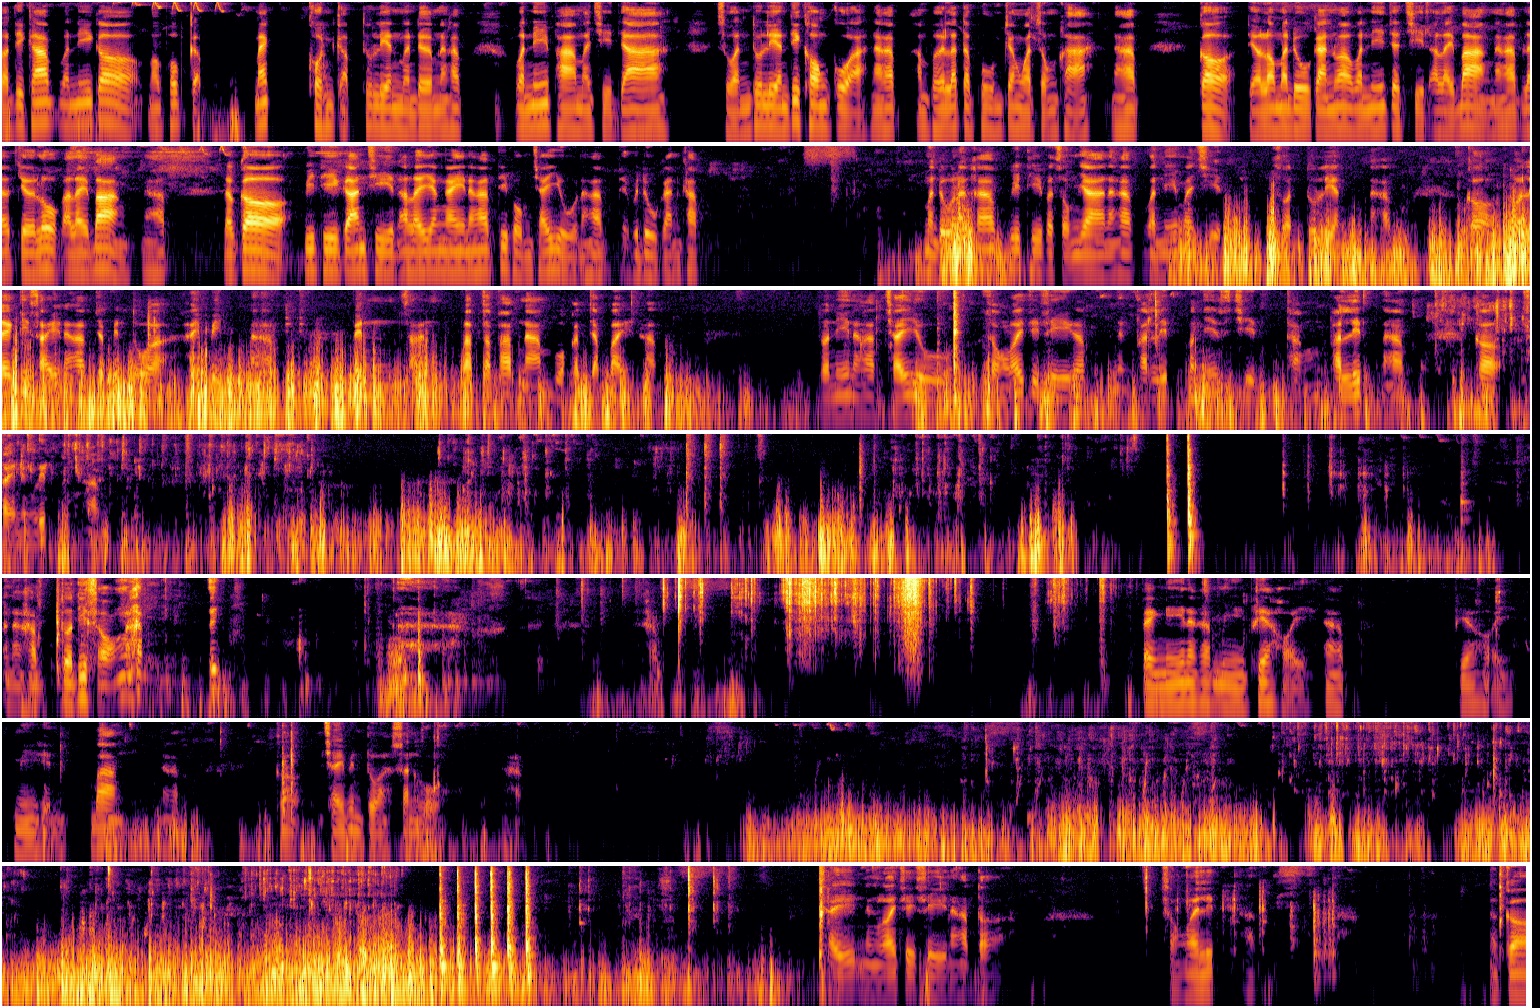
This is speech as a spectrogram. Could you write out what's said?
วัสดีครับ วันนี้ก็มาพบกับแม็กคนกับทุเรียนเหมือนเดิมนะครับ วันนี้พามาฉีดยา สวนทุเรียนที่คลองกัวนะครับอำเภอรัตภูมิจังหวัดสงขลานะครับ ก็เดี๋ยวเรามาดูกันว่าวันนี้จะฉีดอะไรบ้างนะครับ แล้วเจอโรคอะไรบ้างนะครับ แล้วก็วิธีการฉีดอะไรยังไงนะครับ ที่ผมใช้อยู่นะครับ เดี๋ยวไปดูกันครับ มาดูนะครับวิธีผสมยานะครับ วันนี้มาฉีดสวนทุเรียนนะครับ ก็ตัวแรกที่ใส่นะครับ จะเป็นตัวไฮบริดนะครับ เป็นสารปรับสภาพน้ำบวกกับจับใบครับ ตัวนี้นะครับใช้อยู่ 200ซีซีครับ 1,000 ลิตรวันนี้ฉีดถังพันลิตรนะครับ ก็ใส่ 1 ลิตรครับ นะครับ ตัวที่สองนะครับครับ แปลงนี้นะครับมีเพลี้ยหอยนะครับ เพลี้ยหอยมีเห็นบ้างนะครับ ก็ใช้เป็นตัวซันโวนะครับ ใช้100ซีซีนะครับ ต่อ200ลิตรครับ แล้วก็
